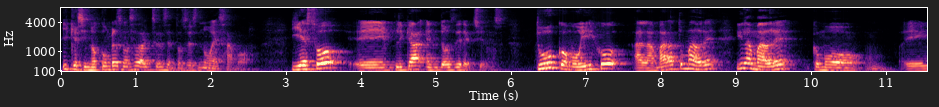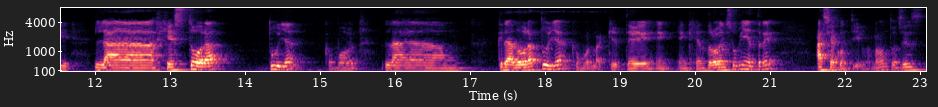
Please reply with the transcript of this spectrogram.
Y que si no cumples con esas acciones, entonces no es amor. Y eso eh, implica en dos direcciones. Tú como hijo al amar a tu madre y la madre como la gestora tuya, como la creadora tuya, como la que te engendró en su vientre, hacia contigo, ¿no? Entonces,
